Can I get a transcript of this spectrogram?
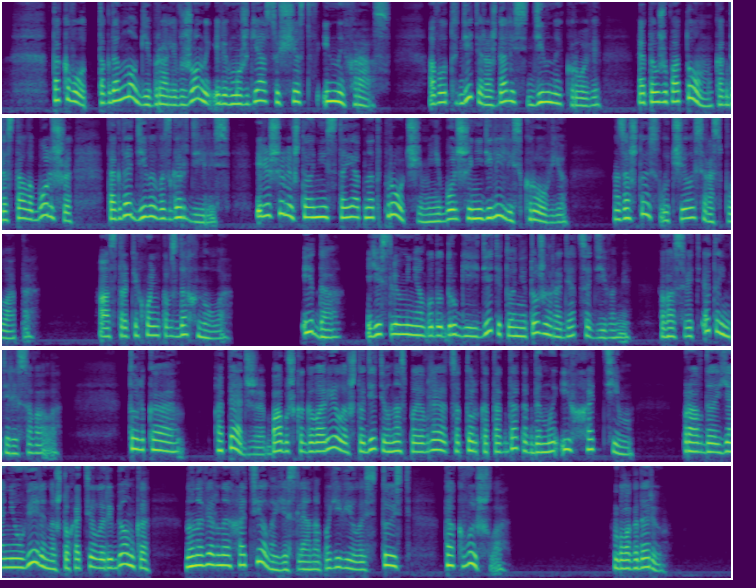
Так вот, тогда многие брали в жены или в мужья существ иных рас. А вот дети рождались дивной крови. Это уже потом, когда стало больше, тогда дивы возгордились и решили, что они стоят над прочими и больше не делились кровью — за что и случилась расплата. Астра тихонько вздохнула. И да, если у меня будут другие дети, то они тоже родятся дивами. Вас ведь это интересовало? Только, опять же, бабушка говорила, что дети у нас появляются только тогда, когда мы их хотим. Правда, я не уверена, что хотела ребенка, но, наверное, хотела, если она появилась, то есть так вышло. Благодарю.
